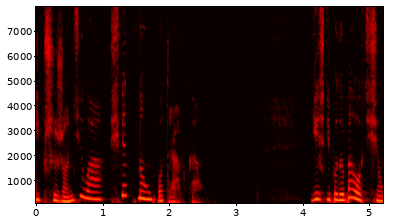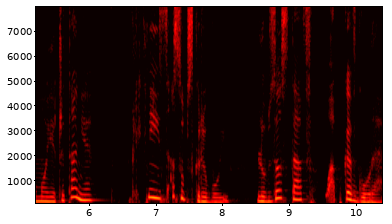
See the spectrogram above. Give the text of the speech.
i przyrządziła świetną potrawkę. Jeśli podobało Ci się moje czytanie, kliknij zasubskrybuj lub zostaw łapkę w górę.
